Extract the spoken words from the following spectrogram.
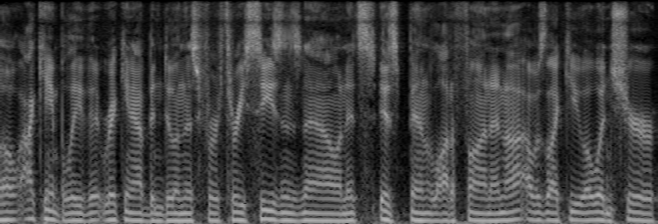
Well, I can't believe that Ricky and I've been doing this for three seasons now, and it's it's been a lot of fun. And I, I was like you, I wasn't sure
